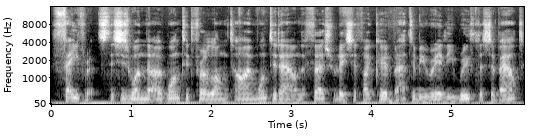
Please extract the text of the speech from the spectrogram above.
favorites. This is one that I've wanted for a long time, wanted out on the first release if I could, but had to be really ruthless about.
